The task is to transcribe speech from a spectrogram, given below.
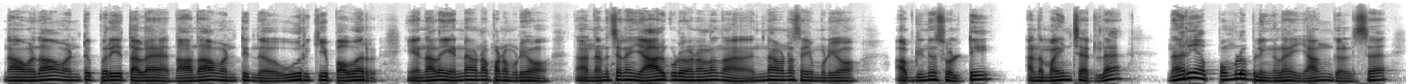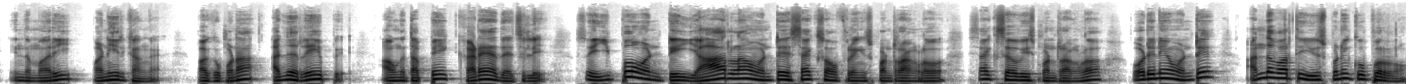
நான் தான் வந்துட்டு பெரிய தலை நான் தான் வந்துட்டு இந்த ஊருக்கே பவர் என்னால் என்ன வேணால் பண்ண முடியும். நான் நினச்சேன்னா யார் கூட வேணாலும் நான் என்ன வேணால் செய்ய முடியும் அப்படின்னு சொல்லிட்டு அந்த மைண்ட் செட்டில் நிறைய பொம்பளை பிள்ளைங்களை யங் கேர்ள்ஸை இந்த மாதிரி பண்ணியிருக்காங்க. பார்க்க போனால் அது ரேப்பு அவங்க தப்பே கிடையாது ஆக்சுவலி ஸோ இப்போ வந்துட்டு யாரெல்லாம் வந்துட்டு செக்ஸ் ஆஃபரிங்ஸ் பண்ணுறாங்களோ செக்ஸ் சர்வீஸ் பண்ணுறாங்களோ உடனே வந்துட்டு அந்த வார்த்தையை யூஸ் பண்ணி கூப்பிடுறோம்.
